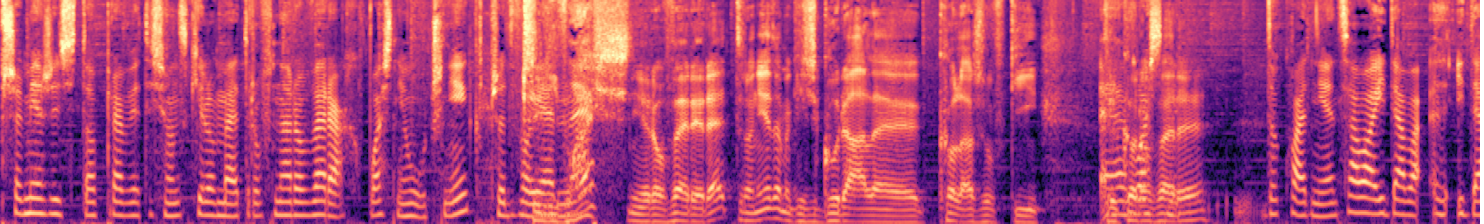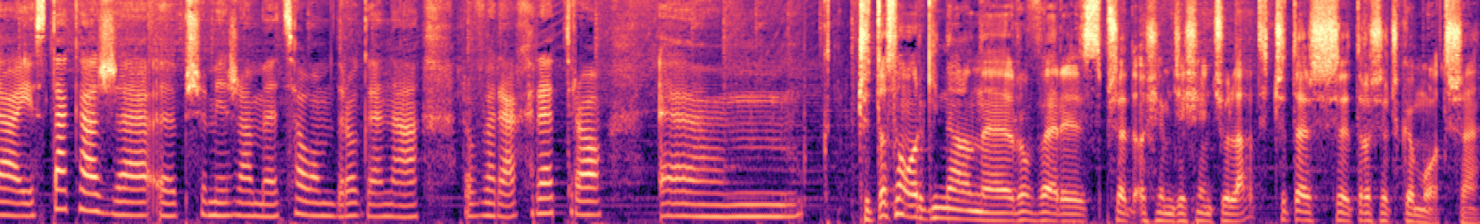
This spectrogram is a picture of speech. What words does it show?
przemierzyć to prawie 1000 kilometrów na rowerach właśnie łucznik Czyli przedwojennych. właśnie rowery retro, nie tam jakieś górale, kolażówki, tylko właśnie rowery. Dokładnie. Cała idea, e, idea jest taka, że e, przemierzamy całą drogę na rowerach retro. Czy to są oryginalne rowery sprzed 80 lat, czy też e, troszeczkę młodsze?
